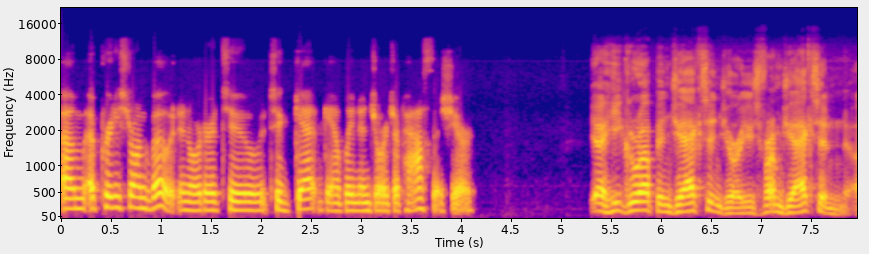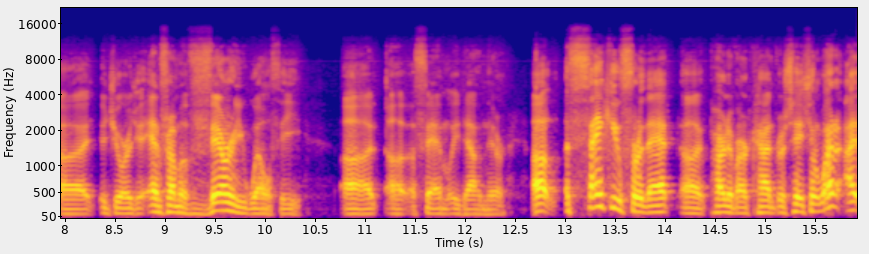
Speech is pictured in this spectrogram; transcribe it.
um, a pretty strong vote in order to to get gambling in Georgia passed this year. Yeah, he grew up in Jackson, Georgia. He's from Jackson, uh, Georgia, and from a very wealthy uh, uh, family down there. Uh, thank you for that uh, part of our conversation. What, I,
